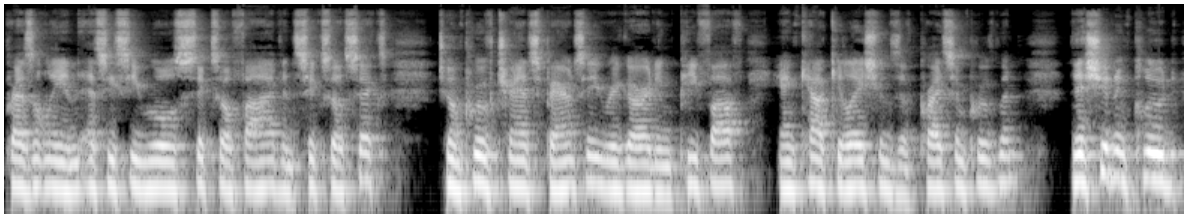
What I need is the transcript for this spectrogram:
presently in SEC rules 605 and 606 to improve transparency regarding PFOF and calculations of price improvement. This should include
